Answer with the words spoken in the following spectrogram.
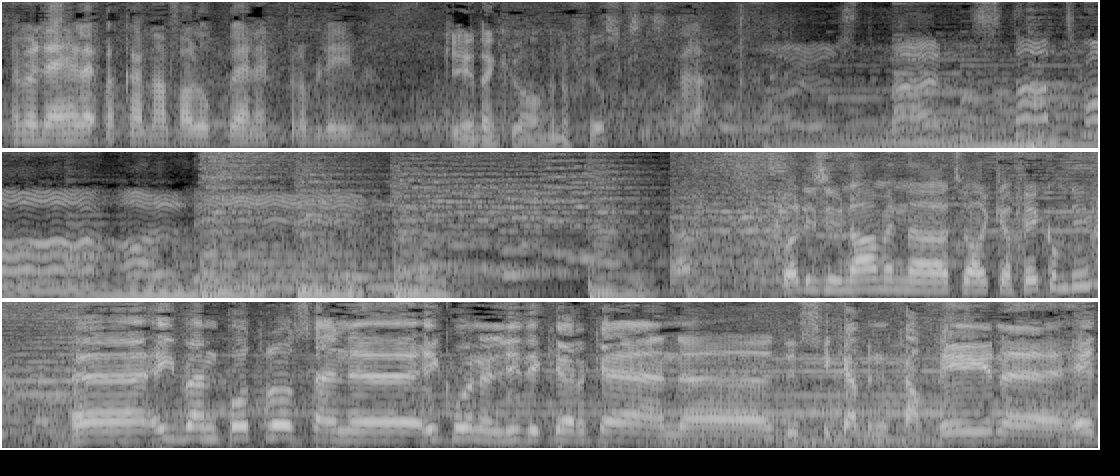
hebben we eigenlijk met carnaval ook weinig problemen. Oké, okay, dankjewel en nog veel succes. Voilà. Wat is uw naam en uh, uit welk café komt u? Uh, ik ben Potros en uh, ik woon in Liedekerke. En, dus ik heb een café, heet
